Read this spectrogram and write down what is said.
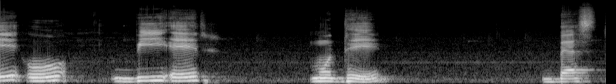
এ ও বি এর মধ্যে ব্যস্ত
